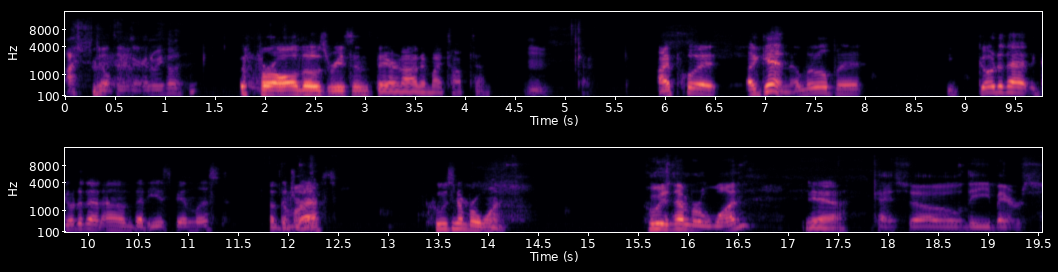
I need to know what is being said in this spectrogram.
I still think they're going to be fine. For all those reasons, they are not in my top ten. Mm, okay. I put again a little bit. Go to that. Go to that. Um, that ESPN list of the I'm on it. draft. Who's number one? Who is number one? Yeah. Okay, so the Bears.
